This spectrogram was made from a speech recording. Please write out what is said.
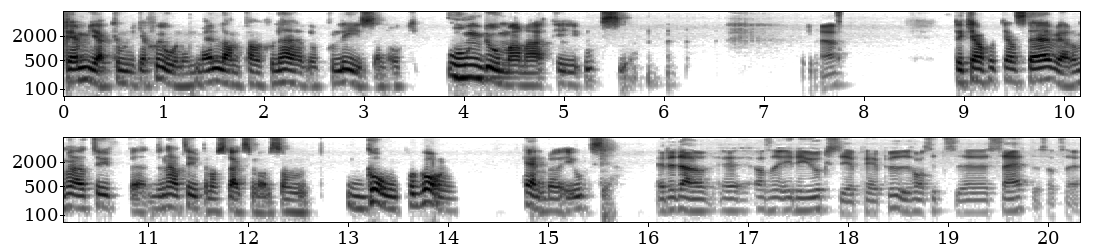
främja kommunikationen mellan pensionärer, polisen och ungdomarna i Oxie. Ja. Det kanske kan stävja de här typen, den här typen av slagsmål som gång på gång händer i Oxie. Är det där, eh, alltså är det i Oxie PPU har sitt säte så att säga?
